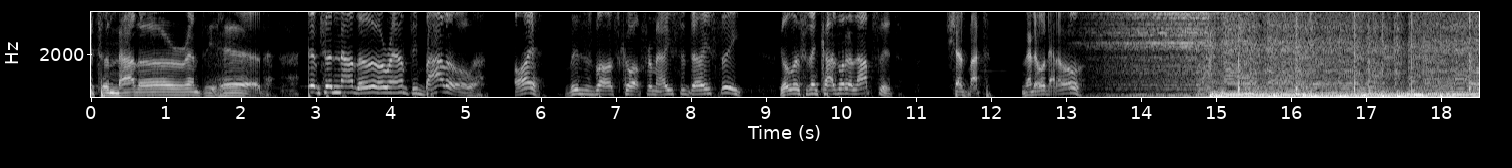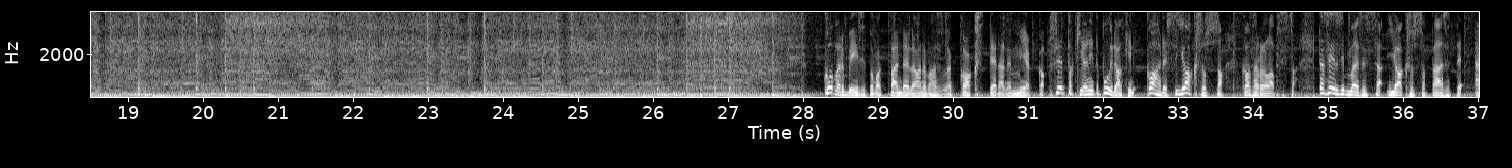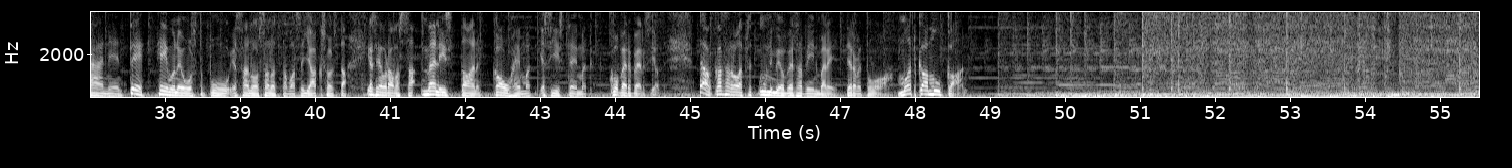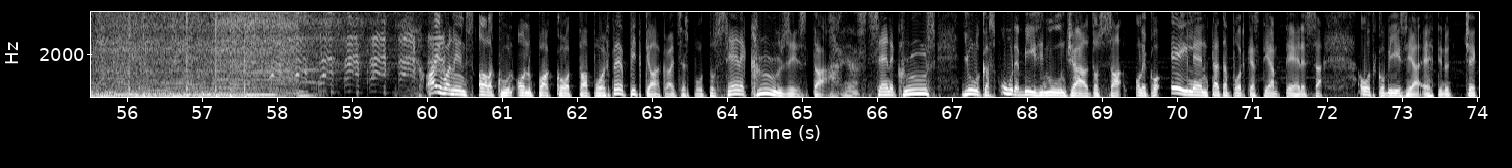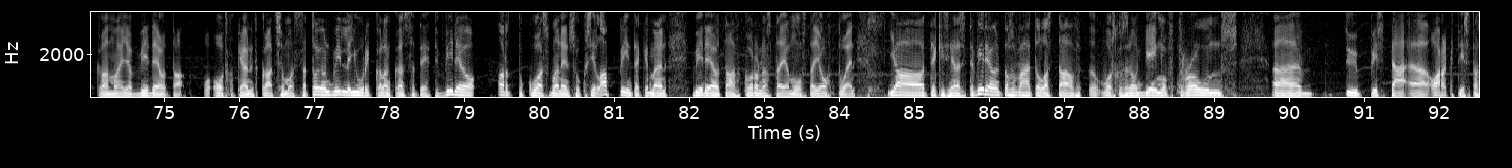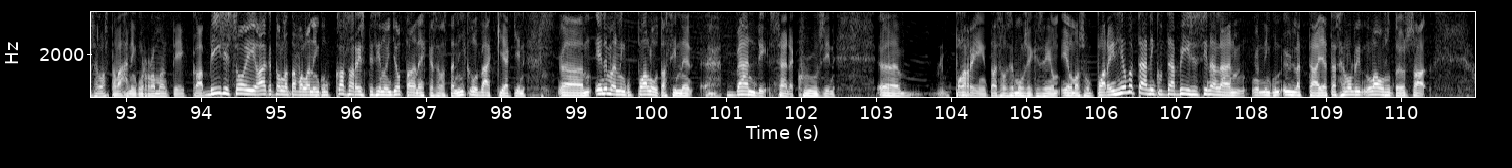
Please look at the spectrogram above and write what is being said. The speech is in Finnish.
It's another empty head. It's another empty bottle. Oi, this is Bart Scott from ACDC. You're listening Kaiser Lapsit. Shazbat. Nado, nado. Coverbiisit ovat bändeille aina vähän sellainen kaksiteräinen miekka. Sen takia niitä puidaankin kahdessa jaksossa Kasarilapsissa. Tässä ensimmäisessä jaksossa pääsette ääneen te. Heimoneuvosto puhuu ja sanoo sanottavansa jaksoista. Ja seuraavassa mä listaan kauheimmat ja siisteimmät coverversiot. Tää on Kasarilapset, mun nimi on Vesa Wienberg. Tervetuloa matkaan mukaan! Aivan ensi alkuun on pakko ottaa puheeksi. Me ei ole pitkään aikaa itse asiassa puhuttu Santa Cruzista. Santa Cruz julkaisi uuden biisin Moonchild tuossa, oliko eilen tätä podcastia tehdessä. Ootko biisiä ehtinyt tsekkaamaan ja videota, ootko käynyt katsomassa? Toi on Ville Juurikkalan kanssa tehty video, Arttu Kuosmanen suksi Lappiin tekemään videota koronasta ja muusta johtuen. Ja teki siellä sitten videon, tuossa on vähän tuollaista, voisiko sanoa Game of Thrones tyyppistä ää, arktista sellaista vähän niin kuin romantiikkaa. Biisi soi aika tuolla tavalla niin kuin kasaristi, siinä on jotain ehkä sellaista Nickelbackiakin, ää, enemmän niin kuin paluta sinne äh, bändi Santa Cruzin ää, pariin tai sellaisen musiikisen il- ilmaisun pariin. Hieman tämä niinku, tää biisi sinällään niinku, yllättää ja tässä oli lausunto, jossa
